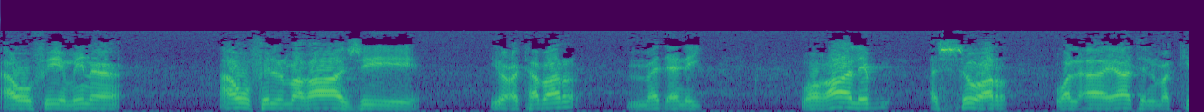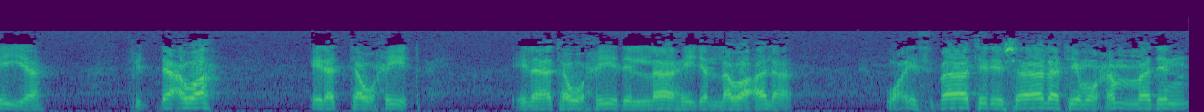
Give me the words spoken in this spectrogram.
أو في منى أو في المغازي يعتبر مدني. وغالب السور والآيات المكية في الدعوة إلى التوحيد إلى توحيد الله جل وعلا وإثبات رسالة محمد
